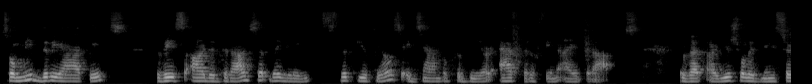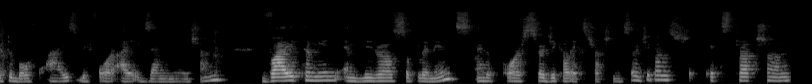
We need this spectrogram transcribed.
So mydriatics, these are the drugs that dilate the pupils. Example could be your atropine eye drops that are usually administered to both eyes before eye examination. Vitamin and mineral supplements, and of course, surgical extraction. Surgical extraction,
